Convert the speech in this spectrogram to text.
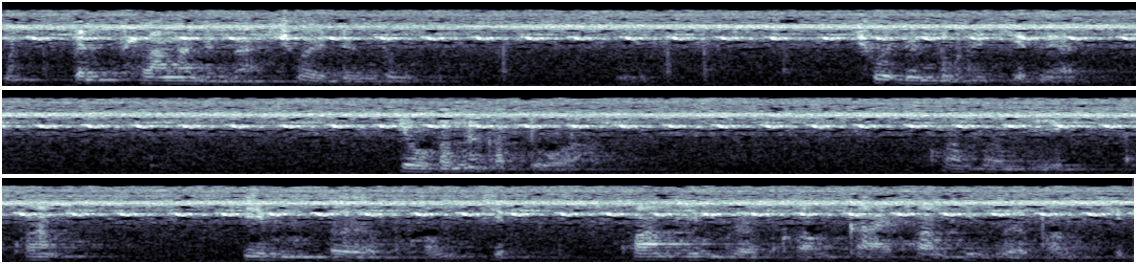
มันเป็นพลังอันหนึ่งนะช่วยดึงดูด ช่วยดึงดูดให้จิตเนี่ย อยู่กับเนื้อกับตัว ความเอิบอิ่มความอิ่มเอิบของจิต ความอิ่มเอิบของกาย ความอิ่มเอิบของจิต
